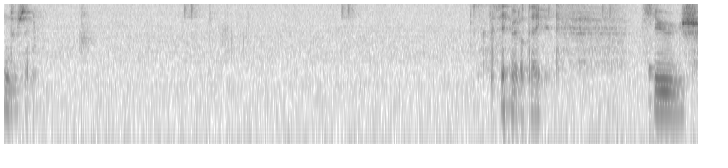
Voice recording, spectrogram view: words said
Interesting. Let's see if it'll take it. Huge.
